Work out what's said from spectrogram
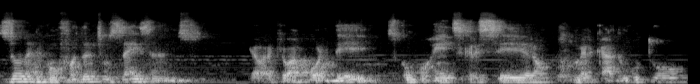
zona de conforto durante uns 10 anos. E a hora que eu acordei, os concorrentes cresceram, o mercado mudou.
